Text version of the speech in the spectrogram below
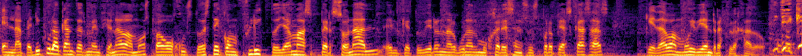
En la película que antes mencionábamos, Pago Justo, este conflicto ya más personal, el que tuvieron algunas mujeres en sus propias casas, quedaba muy bien reflejado. ¿De qué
